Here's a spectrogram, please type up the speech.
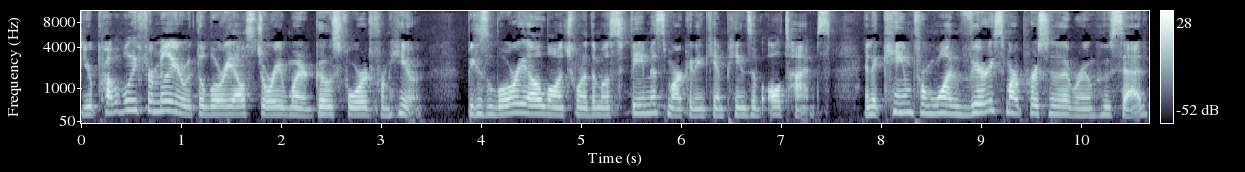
you're probably familiar with the L'Oreal story where it goes forward from here because L'Oreal launched one of the most famous marketing campaigns of all times. And it came from one very smart person in the room who said,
